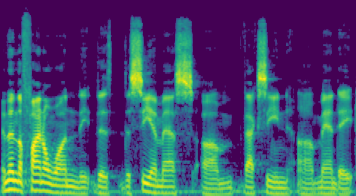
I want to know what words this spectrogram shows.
and then the final one, the the, the CMS um, vaccine uh, mandate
